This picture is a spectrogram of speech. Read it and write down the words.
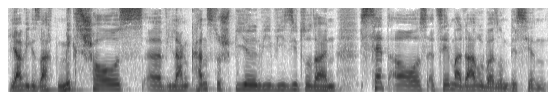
ja, wie gesagt, Mix-Shows? Äh, wie lange kannst du spielen? Wie, wie sieht so dein Set aus? Erzähl mal darüber so ein bisschen.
